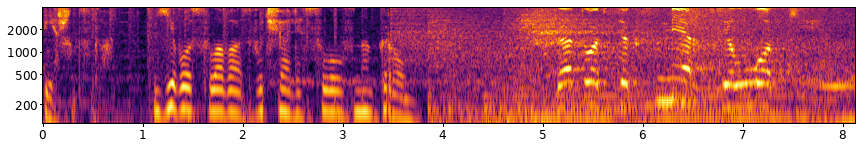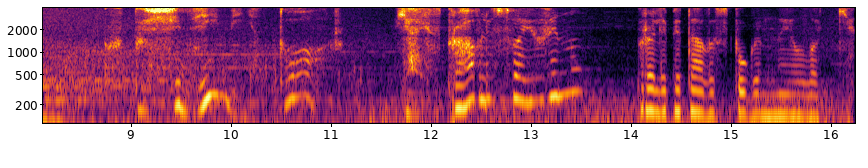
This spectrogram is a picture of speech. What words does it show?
бешенства. Его слова звучали словно гром. «Готовься к смерти, Локи!» «Пощади меня, Тор! Я исправлю свою вину!» пролепетал испуганный Локки.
